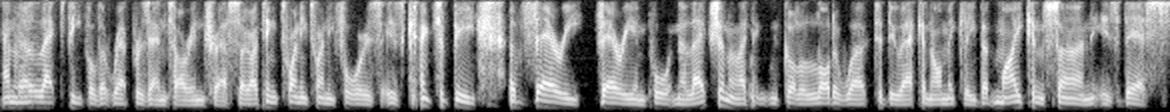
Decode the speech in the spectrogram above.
and elect people that represent our interests. So I think 2024 is is going to be a very very important election, and I think we've got a lot of work to do economically. But my concern is this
